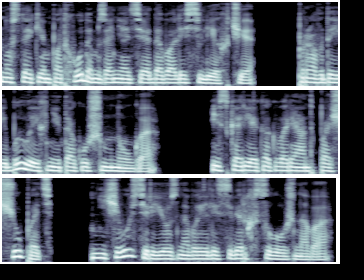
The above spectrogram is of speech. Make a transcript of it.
но с таким подходом занятия давались легче. Правда, и было их не так уж много. И скорее как вариант пощупать, Ничего серьезного или сверхсложного.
